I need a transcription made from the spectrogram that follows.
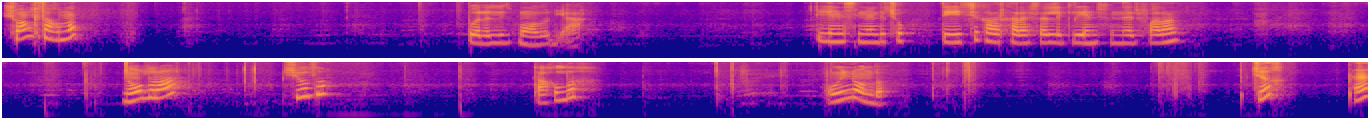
Şu anki takımın Mi olur ya? Ligin isimleri de çok değişik arkadaşlar. Liglerin isimleri falan. Ne oldu lan? Bir şey oldu. Takıldık. Oyun dondu. Çık. He?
